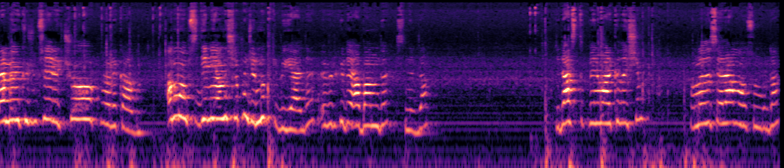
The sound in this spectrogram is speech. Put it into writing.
Ben böyle küçümseyerek çok böyle kaldım. Ama obsidiyeni yanlış yapınca noob gibi geldi. Öbürkü de abandı sinirden. Dilastik benim arkadaşım. Ona da selam olsun buradan.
